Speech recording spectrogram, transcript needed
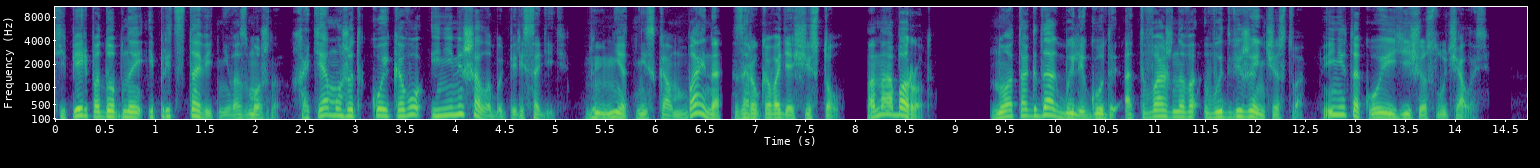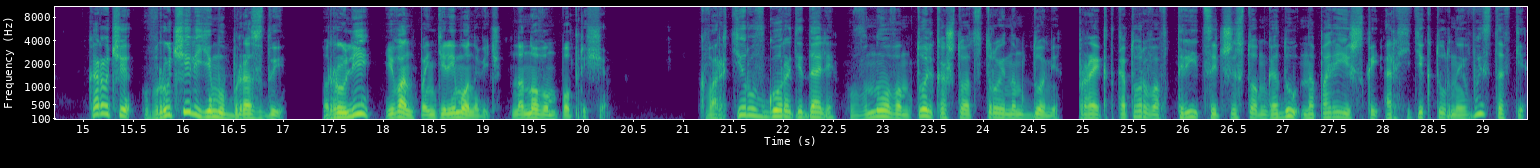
Теперь подобное и представить невозможно, хотя, может, кое-кого и не мешало бы пересадить. Нет, не с комбайна за руководящий стол, а наоборот. Ну а тогда были годы отважного выдвиженчества, и не такое еще случалось. Короче, вручили ему бразды. Рули, Иван Пантелеймонович, на новом поприще. Квартиру в городе дали, в новом, только что отстроенном доме, проект которого в 1936 году на Парижской архитектурной выставке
